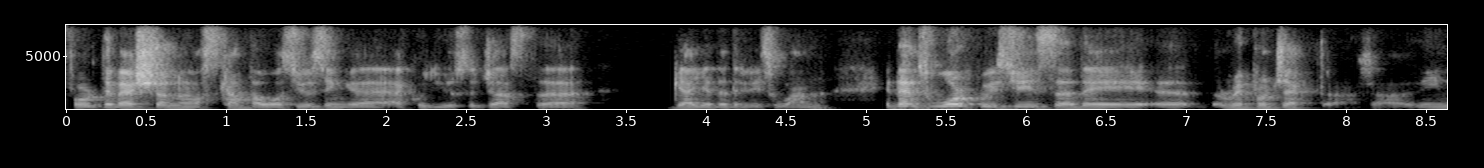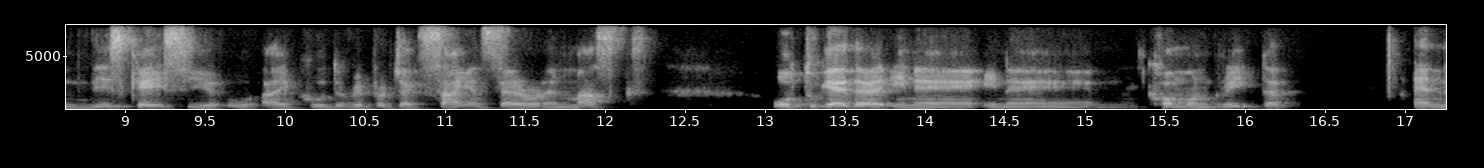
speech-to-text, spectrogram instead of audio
for, the version of Scamp I was using, uh, I could use just uh, Gaia, that is one. And then SWarp, which is uh, the reprojector. So in this case, you, I could reproject science, error, and masks all together in a, in a common grid and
